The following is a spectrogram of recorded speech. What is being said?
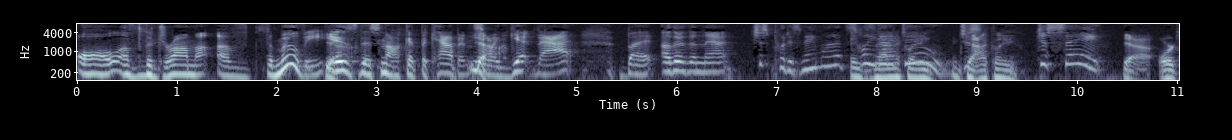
all of the drama of the movie Yeah. is this knock at the cabin. So I get that. But other than that, just put his name on it. That's all you gotta do. Exactly Just, say yeah or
